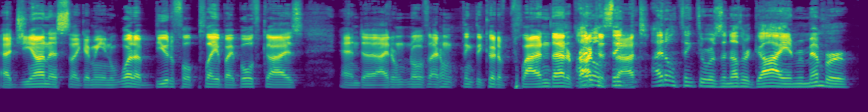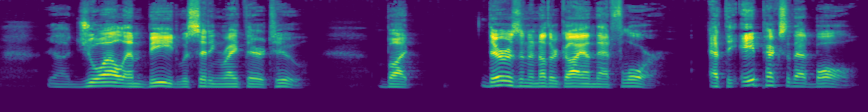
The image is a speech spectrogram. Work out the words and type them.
uh, Giannis. Like, I mean, what a beautiful play by both guys. And uh, I don't know if I don't think they could have planned that or I practiced think that. I don't think there was another guy. And remember, uh, Joel Embiid was sitting right there too, but there isn't another guy on that floor at the apex of that ball.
